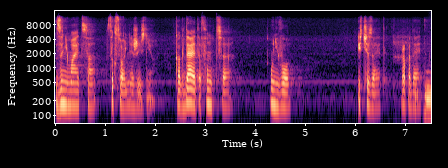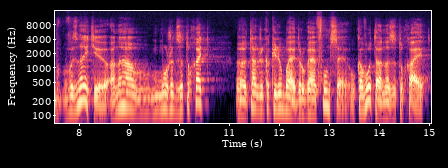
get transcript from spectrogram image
занимается сексуальной жизнью, когда эта функция у него исчезает, пропадает? Вы знаете, она может затухать так же, как и любая другая функция. У кого-то она затухает,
